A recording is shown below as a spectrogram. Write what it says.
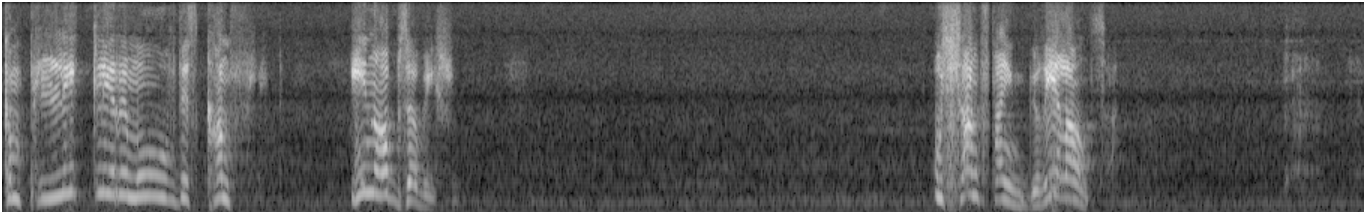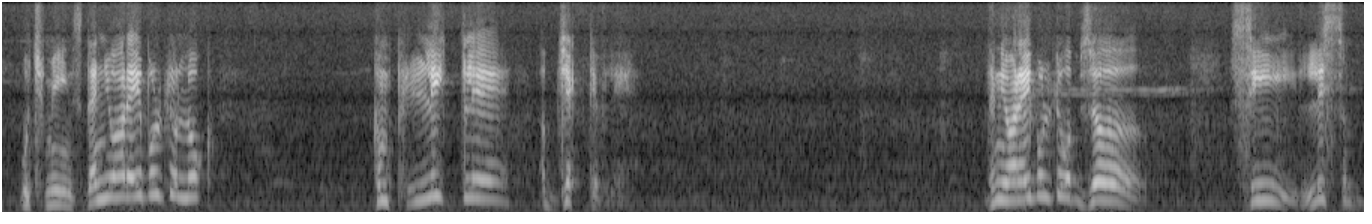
completely remove this conflict in observation, we shan't find the real answer which means then you are able to look completely objectively. Then you are able to observe, see, listen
